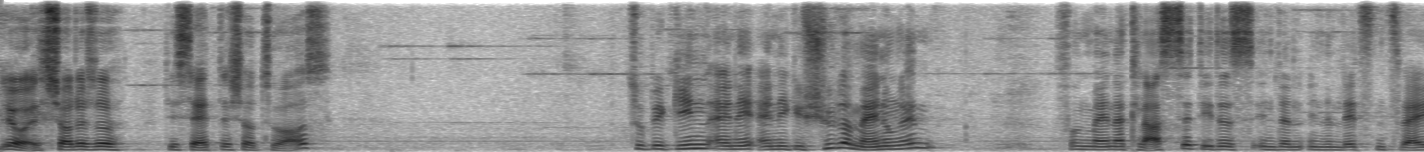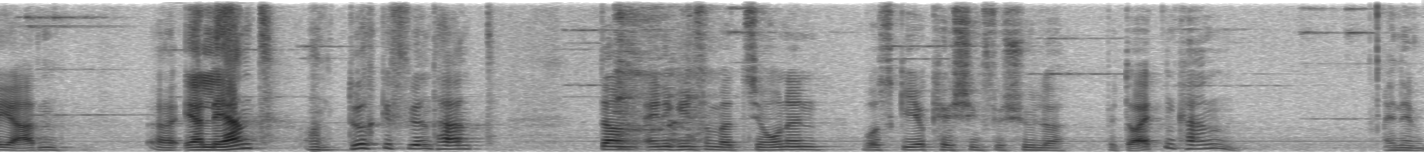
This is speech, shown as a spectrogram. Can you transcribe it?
Ja, es schaut also die Seite schaut so aus. Zu Beginn eine, einige Schülermeinungen von meiner Klasse, die das in den, in den letzten zwei Jahren äh, erlernt und durchgeführt hat. Dann einige Informationen, was Geocaching für Schüler bedeuten kann. Eine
